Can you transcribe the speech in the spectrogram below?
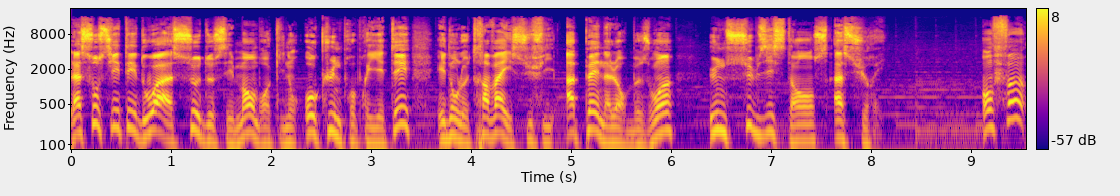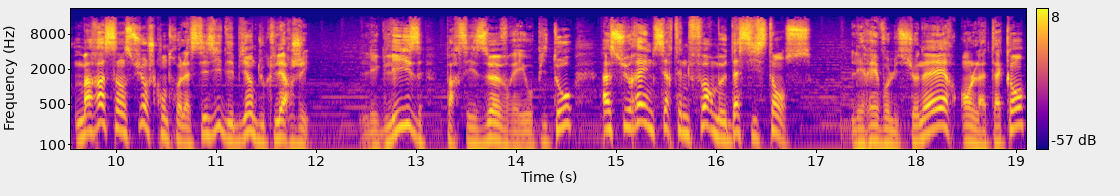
La société doit à ceux de ses membres qui n'ont aucune propriété et dont le travail suffit à peine à leurs besoins une subsistance assurée. Enfin, Marat s'insurge contre la saisie des biens du clergé, L'Église, par ses œuvres et hôpitaux, assurait une certaine forme d'assistance. Les révolutionnaires, en l'attaquant,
